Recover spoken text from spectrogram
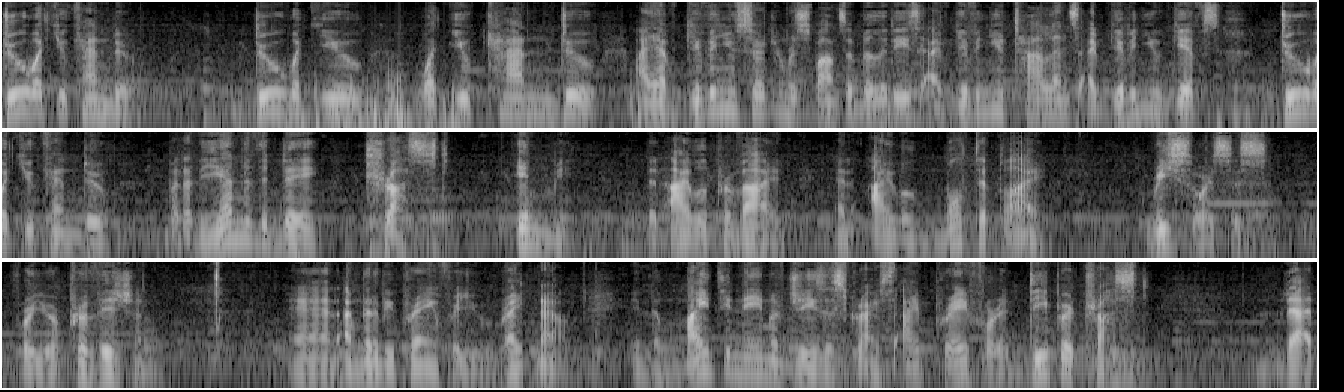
Do what you can do. Do what you what you can do. I have given you certain responsibilities, I've given you talents, I've given you gifts. Do what you can do. But at the end of the day, trust in me that I will provide and I will multiply resources for your provision. And I'm going to be praying for you right now. In the mighty name of Jesus Christ, I pray for a deeper trust that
